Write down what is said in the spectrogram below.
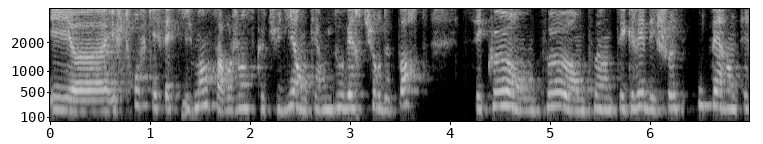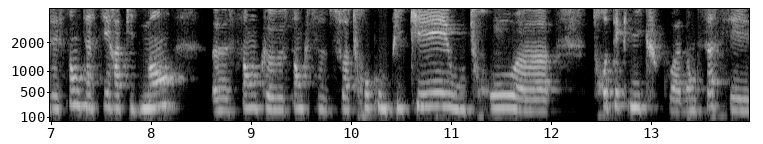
Et je trouve qu'effectivement, ça rejoint ce que tu dis en termes d'ouverture de portes c'est qu'on peut, on peut intégrer des choses hyper intéressantes assez rapidement euh, sans, que, sans que ce soit trop compliqué ou trop, euh, trop technique. Quoi. Donc ça, c'est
